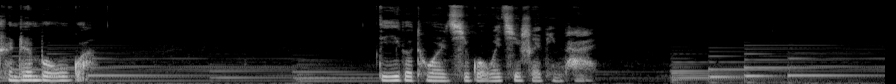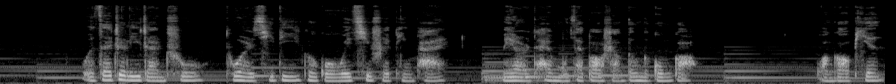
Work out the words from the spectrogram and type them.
纯真博物馆，第一个土耳其果味汽水品牌。我在这里展出土耳其第一个果味汽水品牌梅尔泰姆在报上登的公告。广告片：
